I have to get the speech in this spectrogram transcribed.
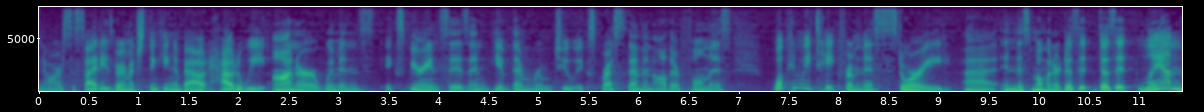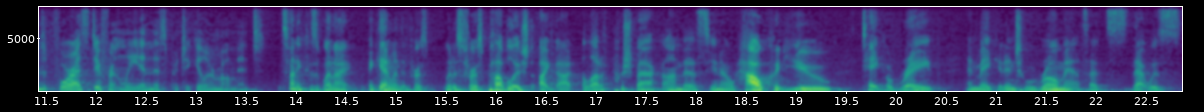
you know, our society is very much thinking about how do we honor women's experiences and give them room to express them in all their fullness. What can we take from this story uh, in this moment, or does it does it land for us differently in this particular moment? It's funny because when I again when the first when it was first published, I got a lot of pushback on this. You know, how could you take a rape and make it into a romance? That's that was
